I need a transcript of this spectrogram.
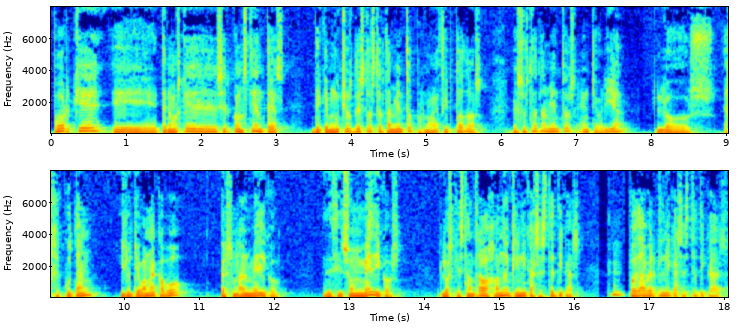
porque eh, tenemos que ser conscientes de que muchos de estos tratamientos, por no decir todos, esos tratamientos en teoría los ejecutan y los llevan a cabo personal médico. Es decir, son médicos los que están trabajando en clínicas estéticas. Mm. Puede haber clínicas estéticas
